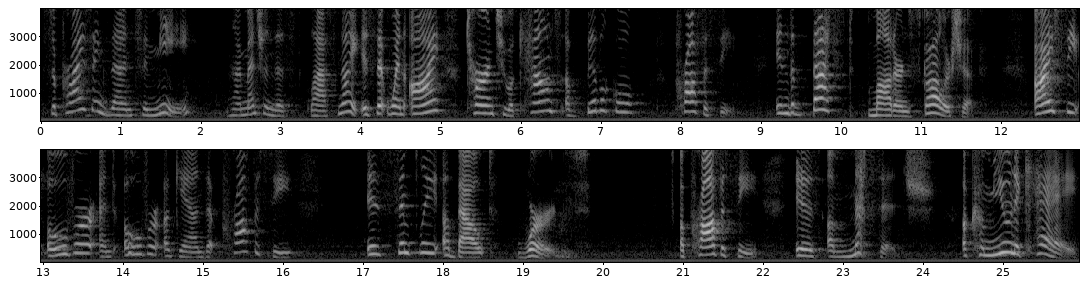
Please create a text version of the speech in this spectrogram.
surprising then to me, and I mentioned this last night, is that when I turn to accounts of biblical prophecy in the best modern scholarship, I see over and over again that prophecy is simply about words. A prophecy is a message a communique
